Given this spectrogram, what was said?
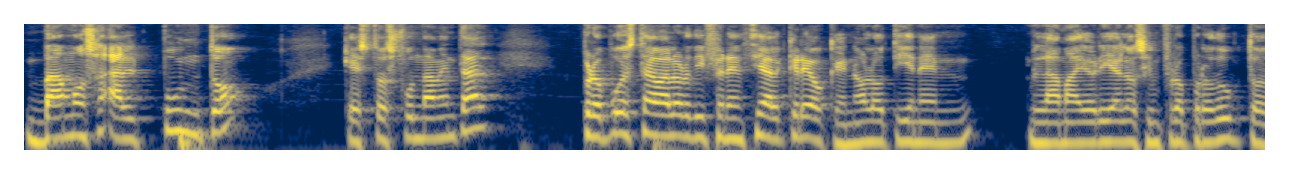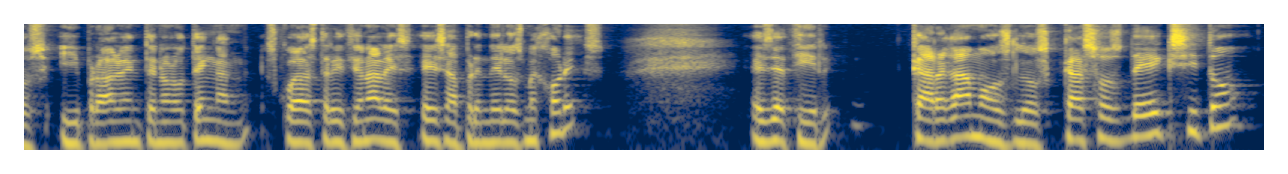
Vamos al punto, que esto es fundamental. Propuesta de valor diferencial, creo que no lo tienen la mayoría de los infoproductos y probablemente no lo tengan escuelas tradicionales, es aprender los mejores. Es decir, cargamos los casos de éxito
